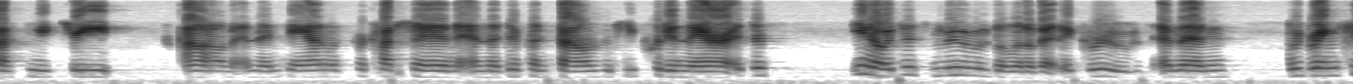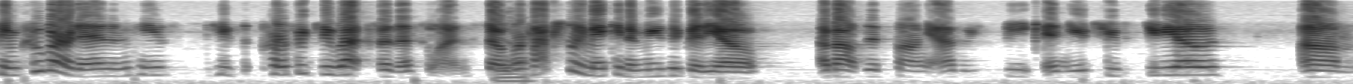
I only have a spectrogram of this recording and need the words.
Sesame Street. Um, and then Dan with percussion and the different sounds that he put in there. It just, you know, it just moves a little bit. It grooves. And then we bring Tim Kubart in, and he's he's the perfect duet for this one. So Yeah. we're actually making a music video about this song as we speak in YouTube studios. Um,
